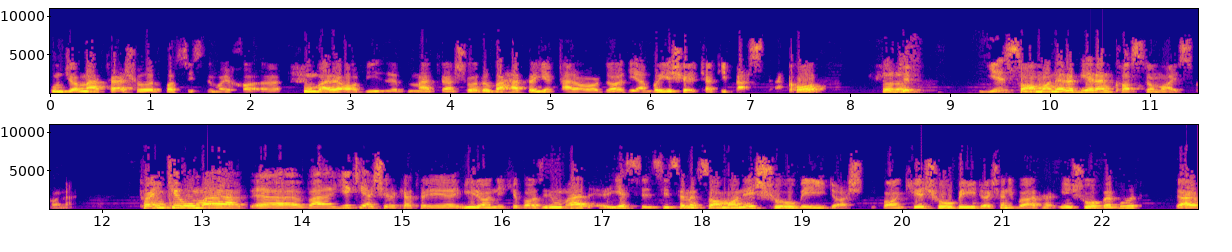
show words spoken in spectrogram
اونجا مطرح شد با سیستم های خوا... اون برای آبی مطرح شد و حتی یه قراردادی هم با یه شرکتی بستن. خب؟ یه سامانه رو بیارن کاستومایز کنن. تا اینکه اومد و یکی از شرکت های ایرانی که بازی اومد یه سیستم سامانه شعبه ای داشت بانکی شعبه ای داشت. یعنی باید این شعبه بود. در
